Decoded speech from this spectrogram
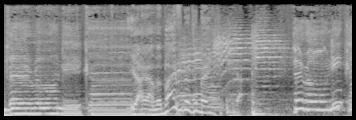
Veronica. Ja, ja, we blijven het een beetje. Ja. Veronica.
